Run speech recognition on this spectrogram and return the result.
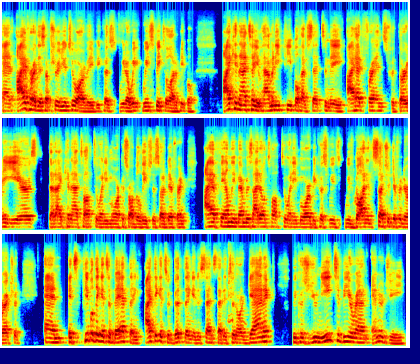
And I've heard this, I'm sure you too, Arvee, because you know we, we speak to a lot of people. I cannot tell you how many people have said to me, I had friends for 30 years that I cannot talk to anymore because our beliefs are so different. I have family members I don't talk to anymore because we've we've gone in such a different direction. And it's people think it's a bad thing. I think it's a good thing in the sense that it's an organic because you need to be around energy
